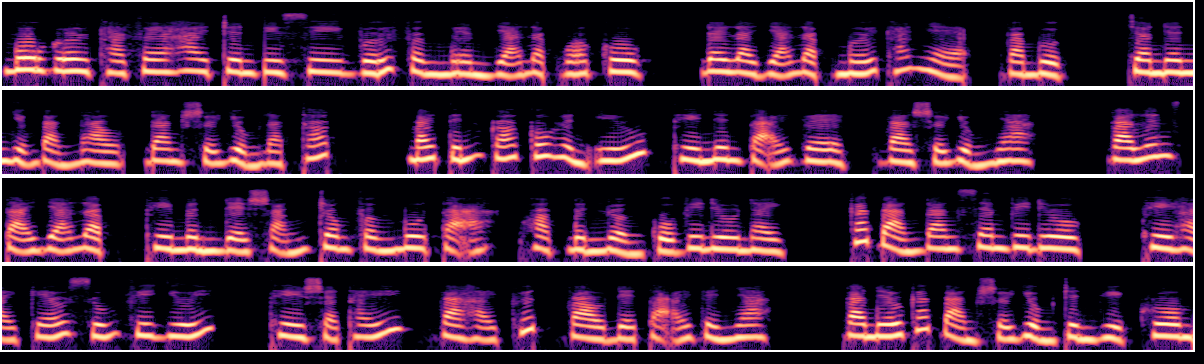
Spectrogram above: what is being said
Mogul Cafe 2 trên PC với phần mềm giả lập Waku. Đây là giả lập mới khá nhẹ và mượt, cho nên những bạn nào đang sử dụng laptop, máy tính có cấu hình yếu thì nên tải về và sử dụng nha. Và link tải giả lập thì mình để sẵn trong phần mô tả hoặc bình luận của video này. Các bạn đang xem video thì hãy kéo xuống phía dưới thì sẽ thấy và hãy click vào để tải về nha. Và nếu các bạn sử dụng trình duyệt Chrome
